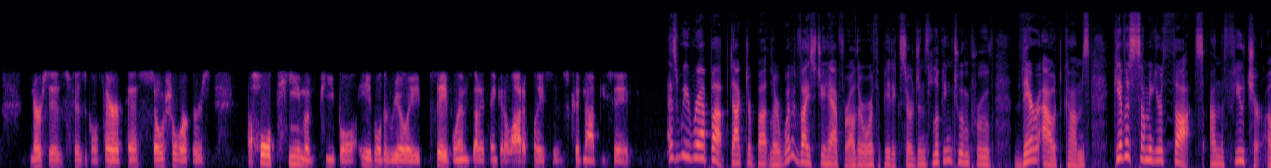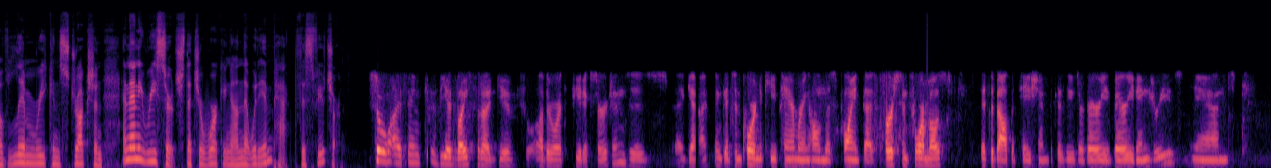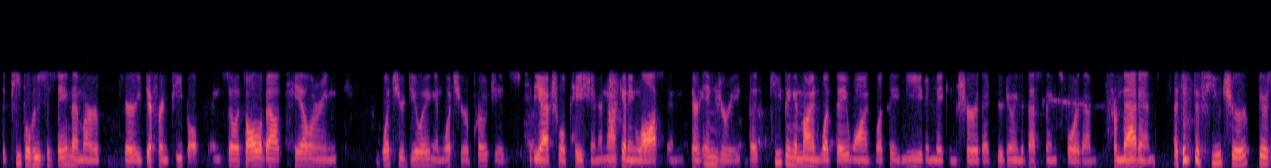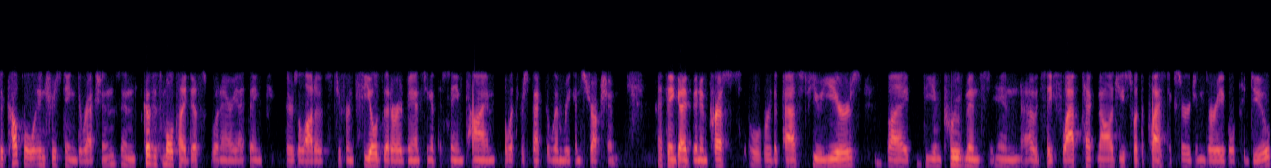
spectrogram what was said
nurses, physical therapists, social workers, a whole team of people able to really save limbs that I think at a lot of places could not be saved. As we wrap up, Dr. Butler, what advice do you have for other orthopedic surgeons looking to improve their outcomes? Give us some of your thoughts on the future of limb reconstruction and any research that you're working on that would impact this future. So, I think the advice that I'd give other orthopedic surgeons is again, I think it's important to keep hammering home this point that first and foremost, it's about the patient because these are very varied injuries and the people who sustain them are very different people. And so it's all about tailoring what you're doing and what your approach is to the actual patient and not getting lost in their injury, but keeping in mind what they want, what they need, and making sure that you're doing the best things for them from that end. I think the future, there's a couple interesting directions, and because it's multidisciplinary, I think there's a lot of different fields that are advancing at the same time with respect to limb reconstruction. I think I've been impressed over the past few years by the improvements in, I would say, flap technologies, what the plastic surgeons are able to do.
